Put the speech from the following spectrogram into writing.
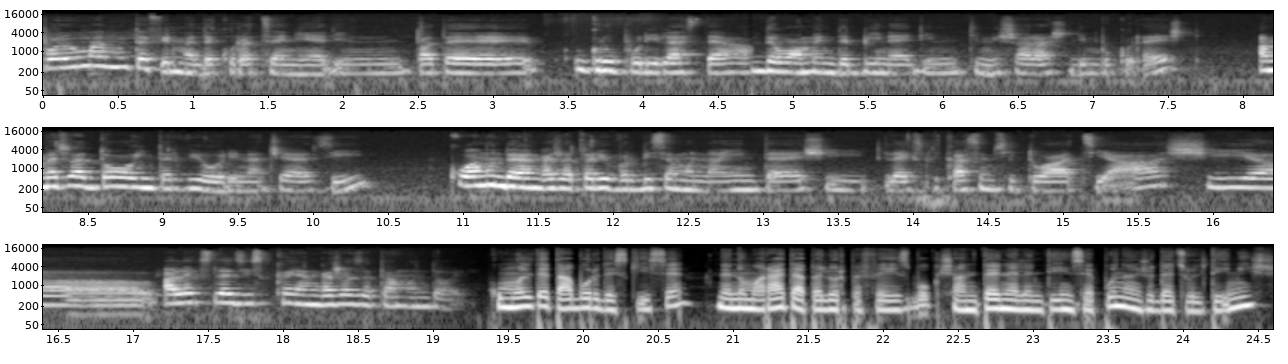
Apărut mai multe firme de curățenie din toate grupurile astea de oameni de bine din Timișoara și din București. Am mers la două interviuri în aceea zi. Cu amândoi angajatorii vorbisem înainte și le explicasem situația și uh, Alex le-a zis că îi angajează pe amândoi. Cu multe taburi deschise, nenumărate apeluri pe Facebook și antenele întinse până în județul Timiș,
